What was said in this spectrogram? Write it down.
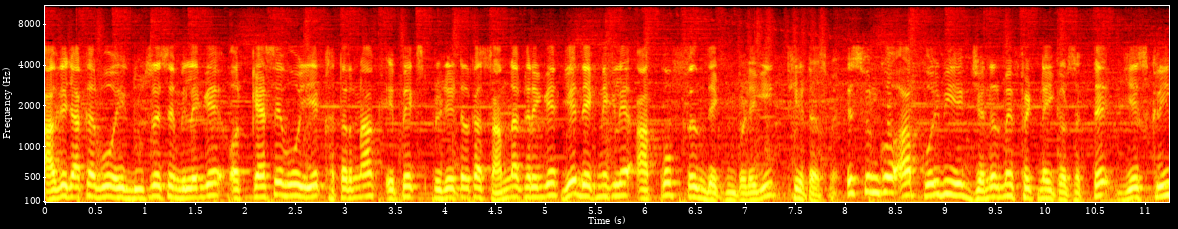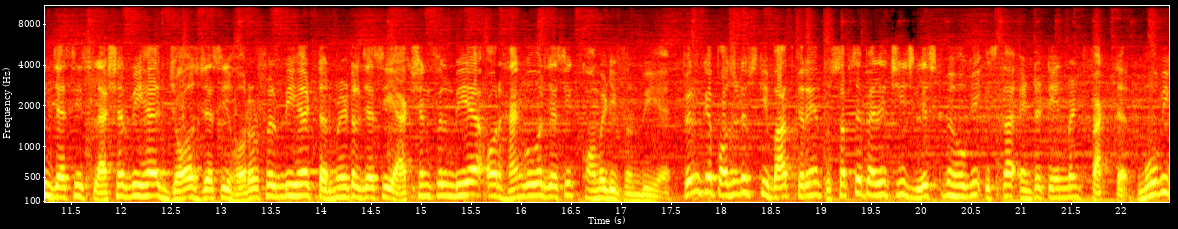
आगे जाकर वो एक दूसरे से मिलेंगे और कैसे वो ये खतरनाक एपेक्स प्रिडेटर का सामना करेंगे, ये देखने के लिए आपको फ़िल्म देखनी पड़ेगी थिएटर्स में। इस फ़िल्म को आप कोई भी एक जेनर में फिट नहीं कर सकते। ये स्क्रीन जैसी स्लैशर भी है जॉस जैसी हॉरर फ़िल्म भी है टर्मिनेटर जैसी एक्शन फ़िल्म भी है और हैंगओवर जैसी कॉमेडी फ़िल्म भी है। फ़िल्म के पॉजिटिव्स की बात करें तो सबसे पहली चीज़ लिस्ट में होगी इसका एंटरटेनमेंट फैक्टर मूवी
